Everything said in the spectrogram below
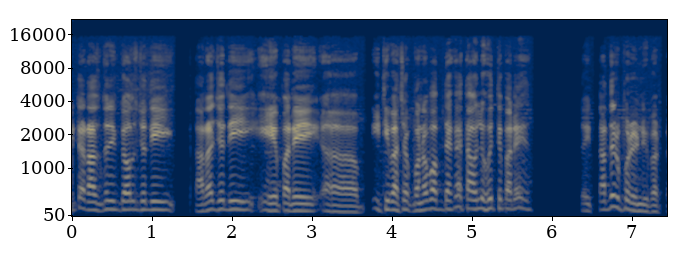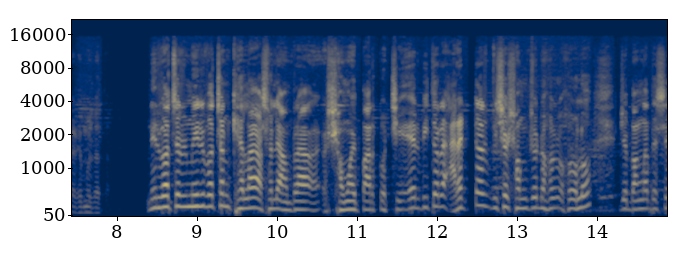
এটা রাজনৈতিক দল যদি, তারা যদি এ পারে ইতিবাচক মনোভাব দেখায়, তাহলে হতে পারে। তো তাদের উপরে নির্ভর করে মূলত। নির্বাচন নির্বাচন খেলা আসলে আমরা সময় পার করছি। এর ভিতরে আরেকটা বিষয় সংযোজন হলো যে বাংলাদেশে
